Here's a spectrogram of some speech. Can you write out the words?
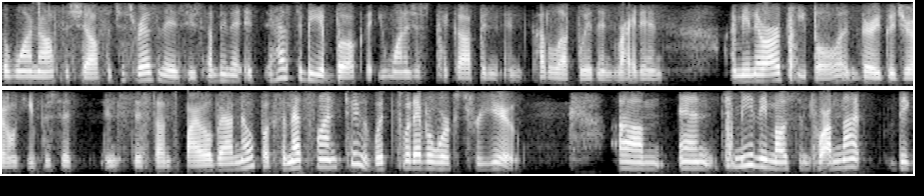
the one off the shelf that just resonates with you. Something that it, has to be a book that you want to just pick up and, and cuddle up with and write in. I mean, there are people and very good journal keepers that insist on spiral bound notebooks, and that's fine too. What's whatever works for you. Um, and to me, the most important. I'm not a big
